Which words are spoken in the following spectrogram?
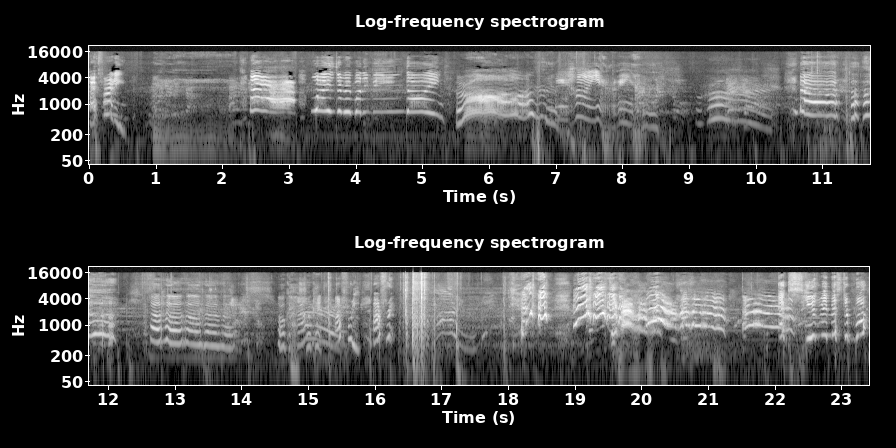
Hey, Freddy. Ah, why is everybody being dying? Oh gosh, okay, I'm free. Excuse me, Mr. Book.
